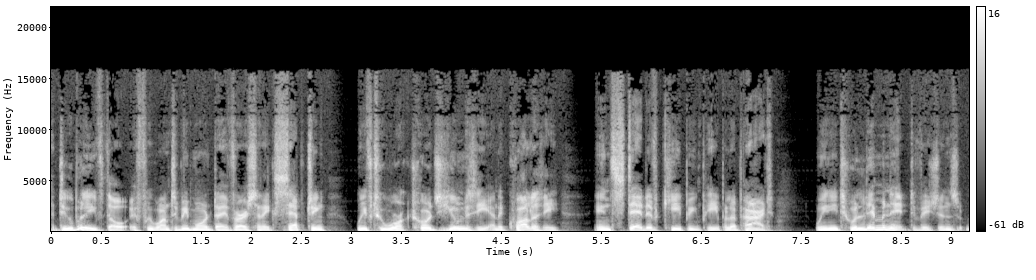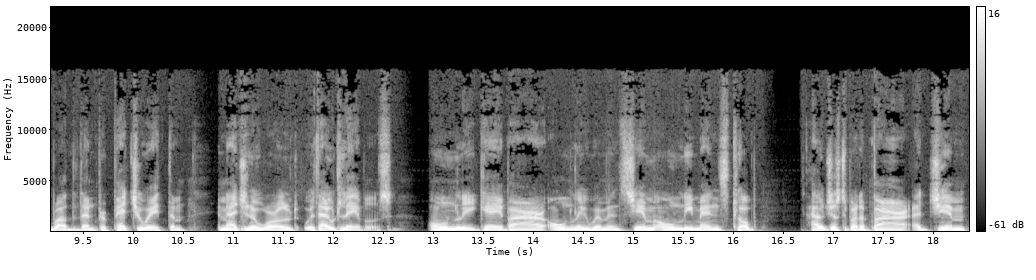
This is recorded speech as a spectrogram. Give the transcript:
I do believe, though, if we want to be more diverse and accepting, we have to work towards unity and equality instead of keeping people apart. We need to eliminate divisions rather than perpetuate them. Imagine a world without labels only gay bar, only women's gym, only men's club. How just about a bar, a gym,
